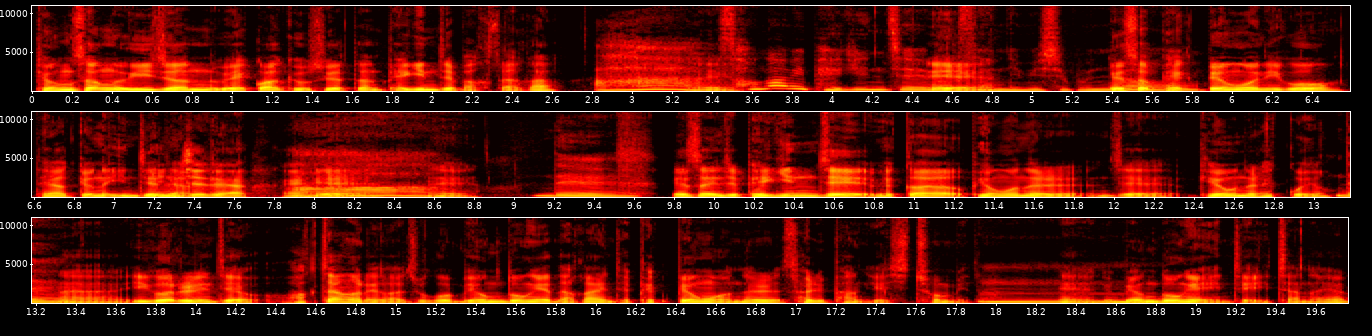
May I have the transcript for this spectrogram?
경성 의전 외과 교수였던 백인재 박사가 아, 네. 성함이 백인재 예. 박사님이시군요. 그래서 백병원이고 대학교는 인제대학. 인제대학 예. 아. 예. 네. 그래서 이제 백인재 외과 병원을 이제 개원을 했고요. 네. 예, 이거를 이제 확장을 해가지고 명동에다가 이제 백병원을 설립한 게 시초입니다. 음. 예, 그 명동에 이제 있잖아요.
